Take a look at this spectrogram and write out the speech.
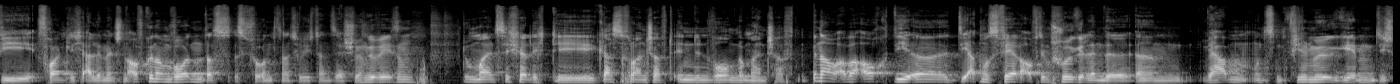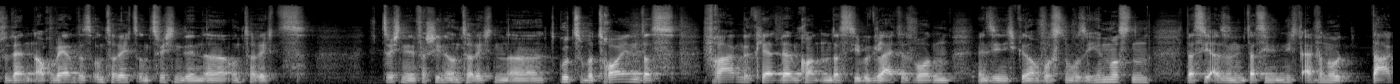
wie freundlich alle Menschen aufgenommen wurden. Das ist für uns natürlich dann sehr schön gewesen. Du meinst sicherlich die Gastfreundschaft in den Wohngemeinschaften. Genau, aber auch die, äh, die Atmosphäre auf dem Schulgelände. Ähm, wir haben uns viel Mühe gegeben, die Studenten auch während des Unterrichts und zwischen den äh, Unterrichts zwischen den verschiedenen Unterrichten äh, gut zu betreuen, dass Fragen geklärt werden konnten, dass sie begleitet wurden, wenn sie nicht genau wussten, wo sie hin mussten, dass sie also dass sie nicht einfach nur da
